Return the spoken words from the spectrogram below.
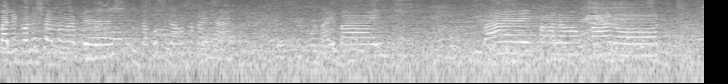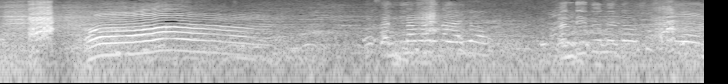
Yan. Ipabalik ko na siya, mga besh. Tapos na ako sa kanya. Bye-bye. Bye, pangalawang parot. Oh! Saan naman tayo? Andito na daw sa sakyan.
